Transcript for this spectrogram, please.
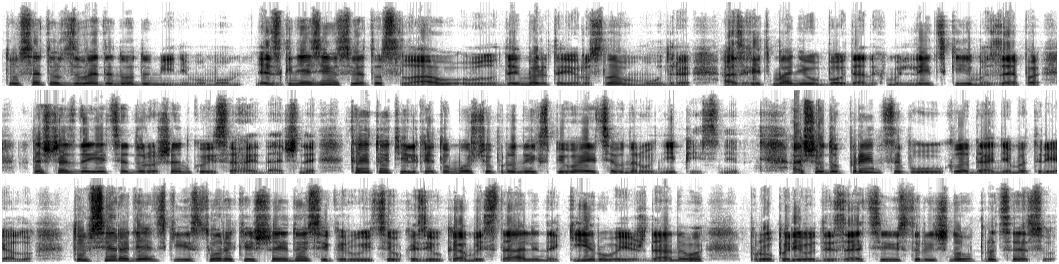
то все тут зведено до мінімуму. З князів Святослав, Володимир та Ярослав Мудре, а з гетьманів Богдан Хмельницький, Мазепа, та ще, здається, Дорошенко і Сагайдачне, та й то тільки тому, що про них співається в народній пісні. А щодо принципу укладання матеріалу, то всі радянські історики ще й досі керуються вказівками Сталіна, Кірова і Жданова про періодизацію історичного процесу,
